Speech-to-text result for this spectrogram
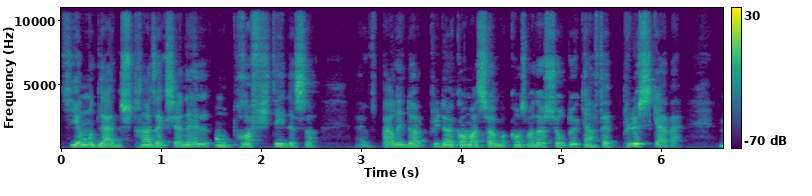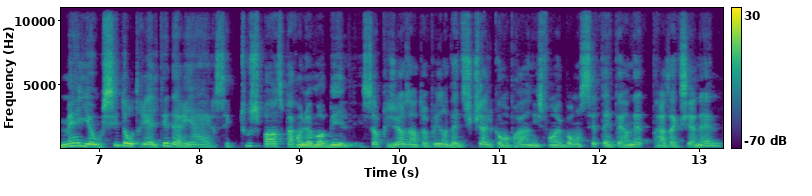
qui ont de la, du transactionnel ont profité de ça. Vous parlez de plus d'un consommateur sur deux qui en fait plus qu'avant. Mais il y a aussi d'autres réalités derrière. C'est que tout se passe par le mobile. Et ça, plusieurs entreprises ont de la difficulté à le comprendre. Ils se font un bon site Internet transactionnel,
